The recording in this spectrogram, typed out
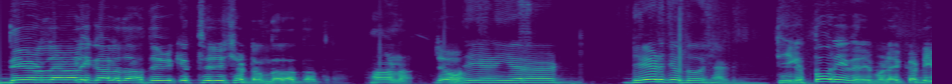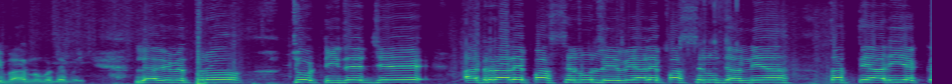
ਦੇਣ ਲੈਣ ਵਾਲੀ ਗੱਲ ਦੱਸ ਦੇ ਵੀ ਕਿੱਥੇ ਜੇ ਛੱਡਣ ਦਾ ਇਰਾਦਾ ਤੇਰਾ। ਹਾਂ ਨਾ, ਜਾਓ। ਦੇਣ ਯਾਰ ਡੇਢ ਚੋਂ ਦੋ ਛੱਡ ਦੇ। ਠੀਕ ਹੈ ਤੋਰੀ ਵੀਰੇ ਬੜੇ ਕੱਢੀ ਬਾਹਰ ਨੂੰ ਵੱਡੇ ਬਈ। ਲੈ ਵੀ ਮਿੱਤਰੋ, ਝੋਟੀ ਦੇ ਜੇ ਅਡਰ ਵਾਲੇ ਪਾਸੇ ਨੂੰ, ਲੇਵੇ ਵਾਲੇ ਪਾਸੇ ਨੂੰ ਜਾਂਦੇ ਆ ਤਾਂ ਤਿਆਰੀ ਇੱਕ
